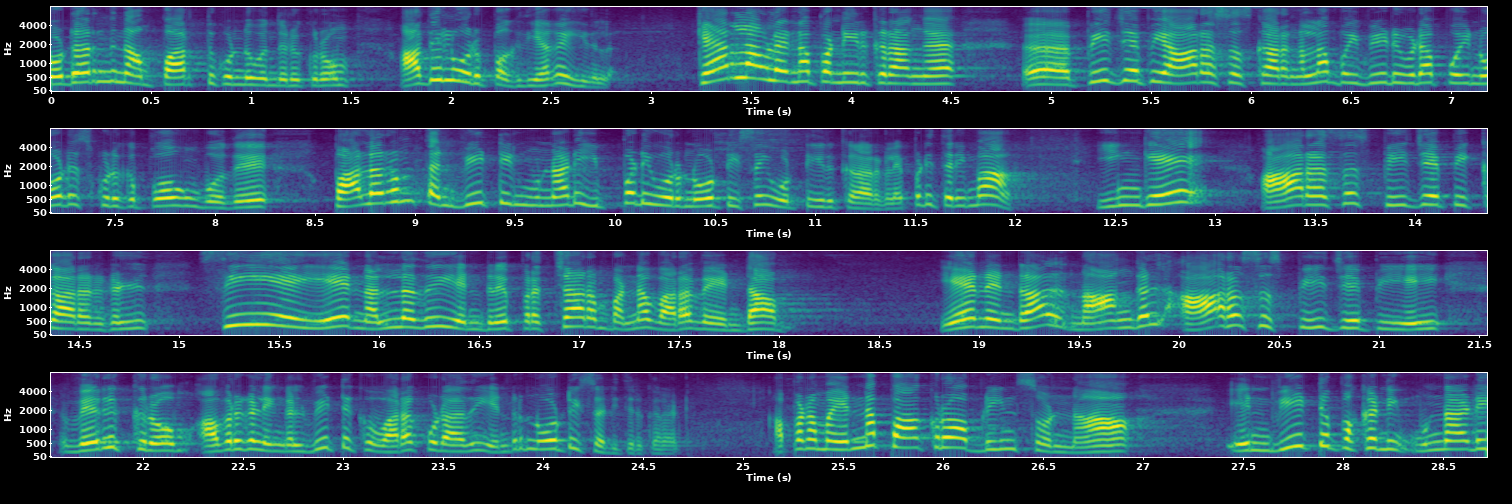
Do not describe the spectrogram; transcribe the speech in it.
தொடர்ந்து நாம் பார்த்து கொண்டு வந்திருக்கிறோம். அதில் ஒரு பகுதியாக இதில். கேரளாவில் என்ன பண்ணியிருக்கிறாங்க பிஜேபி ஆர்எஸ்எஸ்காரங்கெல்லாம் போய் வீடு வீடாக போய் நோட்டீஸ் கொடுக்க போகும்போது பலரும் தன் வீட்டின் முன்னாடி இப்படி ஒரு நோட்டீஸை ஒட்டியிருக்கிறார்கள். எப்படி தெரியுமா? இங்கே ஆர்எஸ்எஸ் பிஜேபிக்காரர்கள் சிஏஏ நல்லது என்று பிரச்சாரம் பண்ண வர வேண்டாம். ஏனென்றால் நாங்கள் ஆர்எஸ்எஸ் பிஜேபியை வெறுக்கிறோம். அவர்கள் எங்கள் வீட்டுக்கு வரக்கூடாது என்று நோட்டீஸ் அடித்திருக்கிறார் அப்போ நம்ம என்ன பார்க்குறோம் அப்படின்னு சொன்னால் என் வீட்டு பக்கம் நீ முன்னாடி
